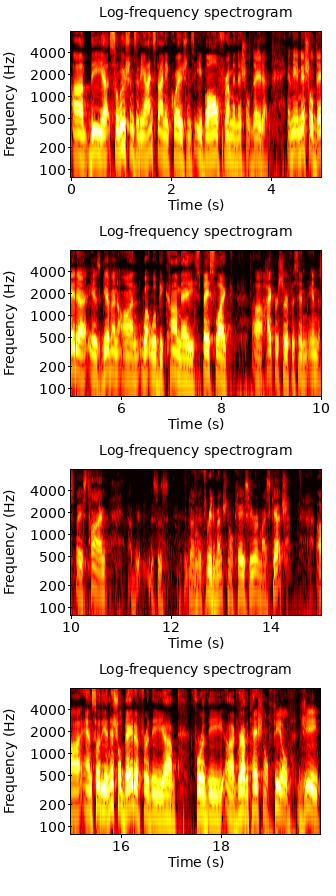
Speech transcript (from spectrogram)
uh, the uh, solutions of the Einstein equations evolve from initial data. And the initial data is given on what will become a space-like uh, hypersurface in, in the space-time. This is done the three-dimensional case here in my sketch. Uh, and so the initial data for the, um, for the uh, gravitational field G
